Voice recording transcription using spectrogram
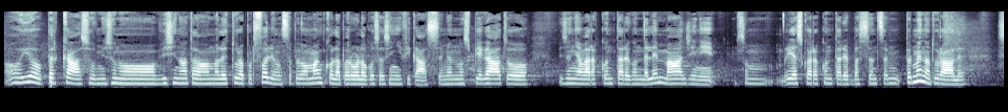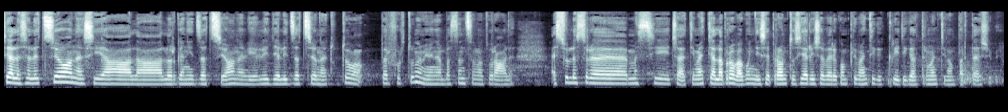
oh, io per caso mi sono avvicinata a una lettura portfolio, non sapevo manco la parola cosa significasse, mi hanno spiegato bisognava raccontare con delle immagini, insomma, riesco a raccontare abbastanza, per me è naturale, sia la selezione sia l'organizzazione, l'idealizzazione, tutto per fortuna mi viene abbastanza naturale e sull'essere messi, cioè ti metti alla prova, quindi sei pronto sia a ricevere complimenti che critiche, altrimenti non partecipi.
